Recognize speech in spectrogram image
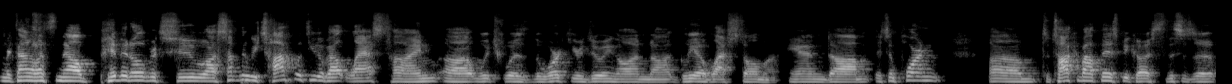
MacDonald, let's now pivot over to uh, something we talked with you about last time, uh, which was the work you're doing on uh, glioblastoma. And um, it's important um, to talk about this because this is a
